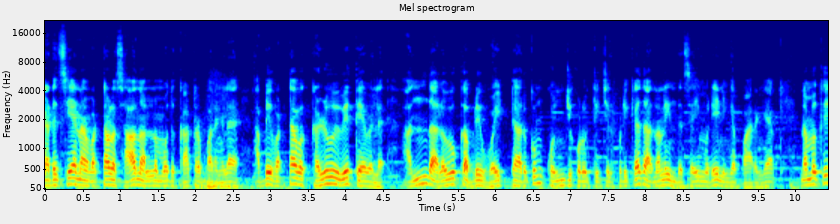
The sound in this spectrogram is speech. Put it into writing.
கடைசியாக நான் வட்டாவில் சாதம் அள்ளும் போது காட்டுற பாருங்களேன். அப்படியே வட்டாவை கழுவவே தேவையில்லை. அந்த அளவுக்கு அப்படியே ஒயிட்டாக இருக்கும். கொஞ்சம் கூட தீச்சல் பிடிக்காது. அதனால் இந்த செய்முறையை நீங்கள் பாருங்கள் நமக்கு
